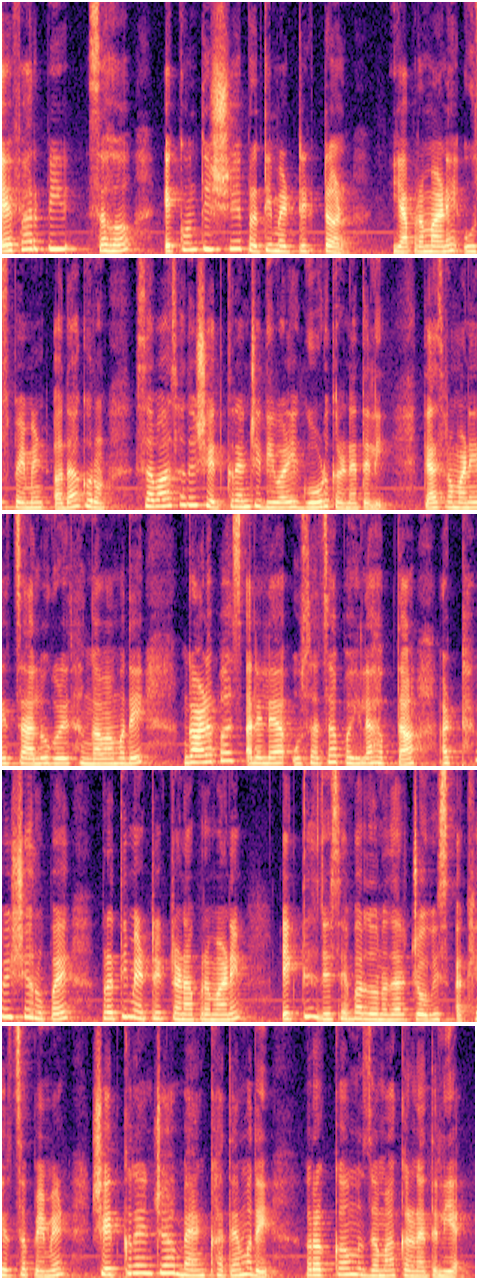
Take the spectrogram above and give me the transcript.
एफ आर पीसह एकोणतीसशे प्रति मेट्रिक टन याप्रमाणे ऊस पेमेंट अदा करून सभासद शेतकऱ्यांची दिवाळी गोड करण्यात आली. त्याचप्रमाणे चालू गळीत हंगामामध्ये गाळपास आलेल्या ऊसाचा पहिला हप्ता अठ्ठावीसशे रुपये प्रति मेट्रिक टनाप्रमाणे एकतीस डिसेंबर दोन हजार चोवीस अखेरचं पेमेंट शेतकऱ्यांच्या बँक खात्यामध्ये रक्कम जमा करण्यात आली आहे.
